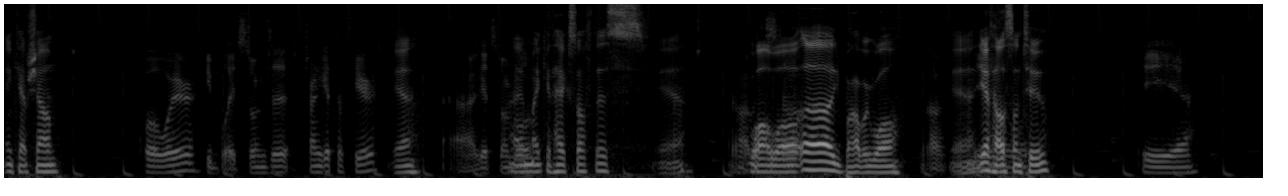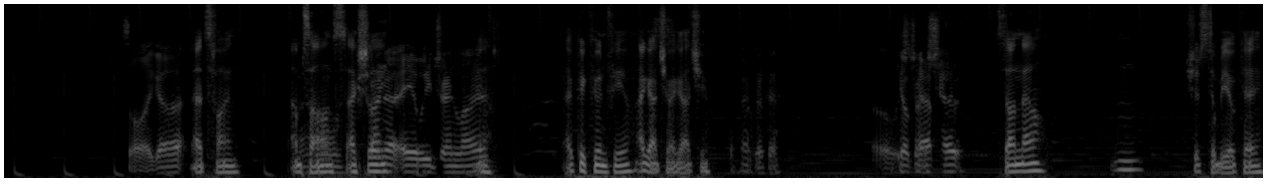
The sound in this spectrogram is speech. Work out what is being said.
Incap Sham. Well, warrior. He blade storms it. Trying to get the fear. Yeah. Uh, get storm I might get hex off this. Yeah. Uh, Wall, so- wall. Uh, you probably wall. uh, Yeah. You have health on too. Yeah. That's all I got. That's fine. I'm Um, silenced. Actually, Trying to AoE drain life. I have cocoon for you. I got you. I got you. Okay, okay. Oh, Kill he's trying to cap. Stun now? Mm, should still be okay.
